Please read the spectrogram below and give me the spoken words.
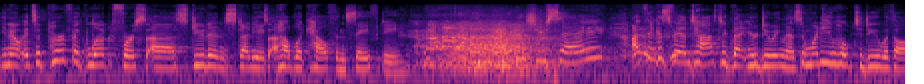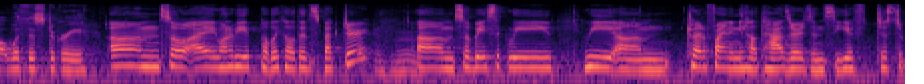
You know, it's a perfect look for uh, students studying public health and safety. what did you say? I think it's fantastic that you're doing this. And what do you hope to do with all with this degree? Um, so I want to be a public health inspector. Um, so basically, we um, try to find any health hazards and see if just to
